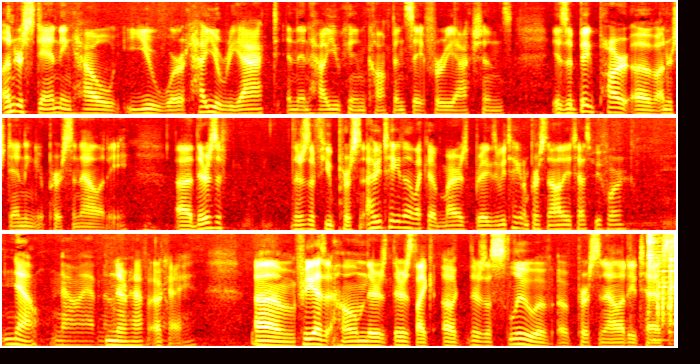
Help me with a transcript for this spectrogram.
understanding how you work how you react and then how you can compensate for reactions is a big part of understanding your personality uh, there's a f- there's a few person have you taken a, like a myers-briggs have you taken a personality test before No, no, I have not. Never have. Okay. Um, for you guys at home, there's there's like a there's a slew of, of personality tests.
